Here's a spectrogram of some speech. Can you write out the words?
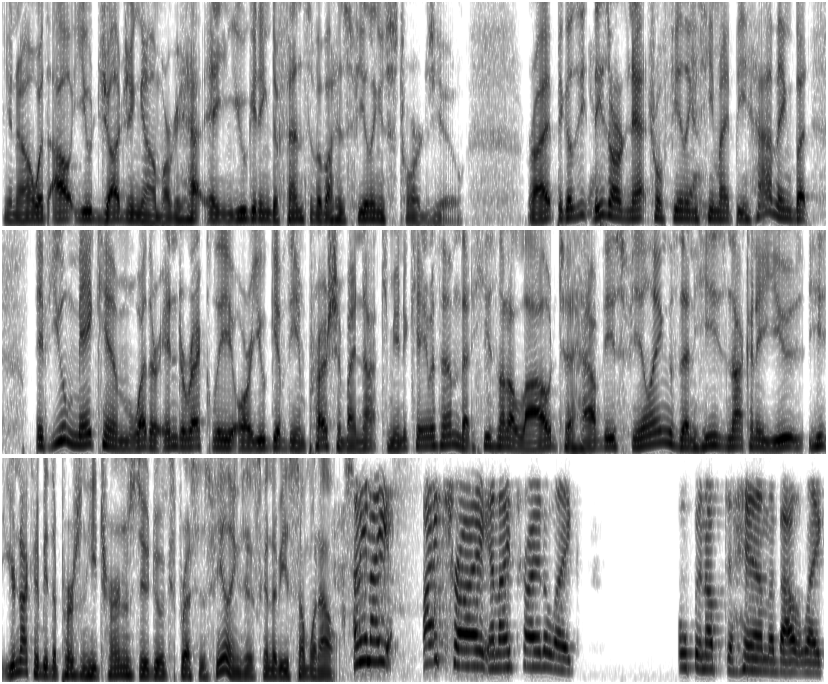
you know, without you judging him or you getting defensive about his feelings towards you right? Because th- these are natural feelings he might be having. But if you make him, whether indirectly or you give the impression by not communicating with him that he's not allowed to have these feelings, then he's not going to use. He, you're not going to be the person he turns to to express his feelings. It's going to be someone else. I mean, I I try and I try to like open up to him about like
